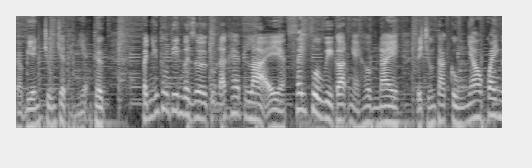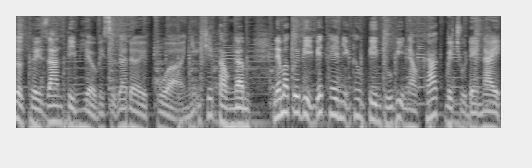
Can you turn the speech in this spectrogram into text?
và biến chúng trở thành hiện thực. Và những thông tin vừa rồi cũng đã khép lại Thankful We Got ngày hôm nay để chúng ta cùng nhau quay ngược thời gian tìm hiểu về sự ra đời của những chiếc tàu ngầm. Nếu mà quý vị biết thêm những thông tin thú vị nào khác về chủ đề này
